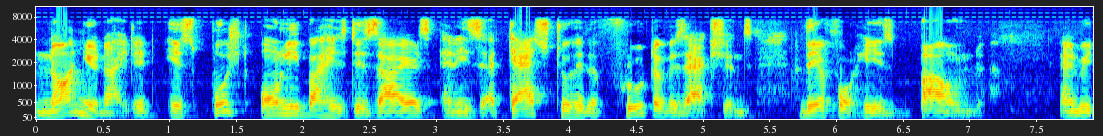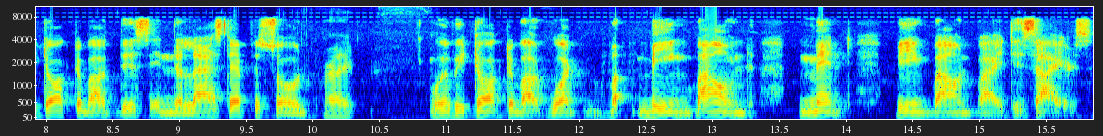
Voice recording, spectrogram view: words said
non united, is pushed only by his desires and is attached to the fruit of his actions. Therefore, he is bound. And we talked about this in the last episode. Right. Where we talked about what b- being bound meant, being bound by desires.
